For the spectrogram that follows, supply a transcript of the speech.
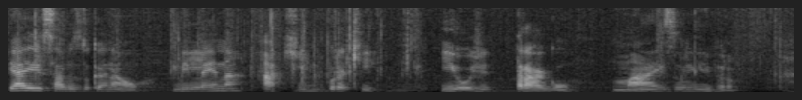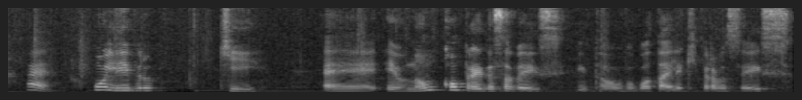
E aí, sábios do canal? Milena aqui por aqui. E hoje trago mais um livro. É, um livro que é, eu não comprei dessa vez, então eu vou botar ele aqui para vocês.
